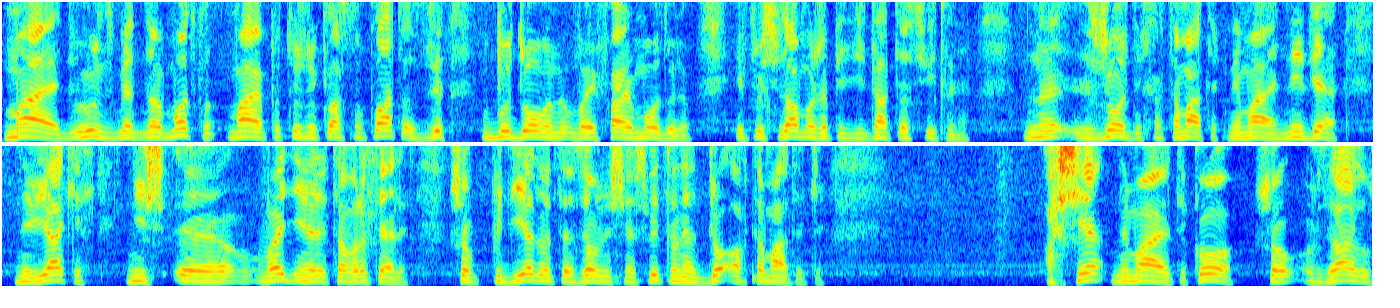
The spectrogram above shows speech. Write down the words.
має двигун з медною обмоткою, має потужну класну плату з вбудованим Wi-Fi модулем. І плюс сюди можна під'єднати освітлення. Н- Жодних автоматик немає ніде, ні в яких, ніж е, в Еднігері та в Ротелі, щоб під'єднувати зовнішнє освітлення до автоматики. А ще немає такого, що зразу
